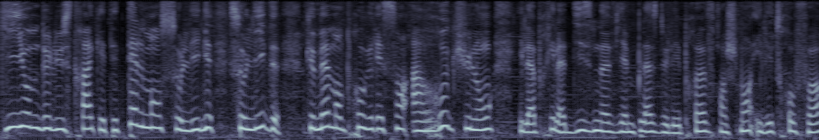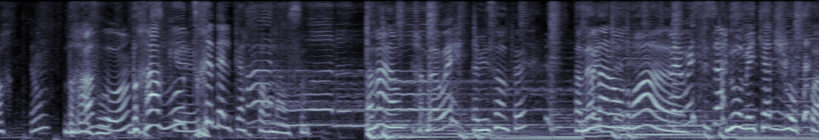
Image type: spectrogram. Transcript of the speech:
Guillaume de Lustrac, était tellement solide, solide que même en progressant à reculons, il a pris la 19e place de l'épreuve. Franchement, il est trop fort. Bravo. bravo. hein, Bravo, parce que- très belle performance. Pas mal, hein Ah bah ouais. T'as vu ça un peu Enfin, Même à l'endroit. euh, Bah oui, c'est ça. Nous, on met 4 jours, quoi.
